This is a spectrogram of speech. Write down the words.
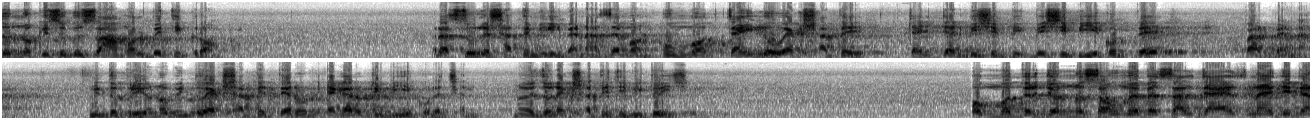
জন্য কিছু কিছু আমল ব্যতিক্রম। রাসূলের সাথে মিলবে না, যেমন উম্মত চাইলেও একসাথে চারটার বেশি বেশি বিয়ে করতে পারবে না। কিন্তু প্রিয় নবী তো একসাথে তেরো, এগারোটি বিয়ে করেছেন। নয়জন একসাথে জীবিতই ছিল। উম্মতের জন্য সৌমে বেসাল জায়েজ নাই, যেটা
